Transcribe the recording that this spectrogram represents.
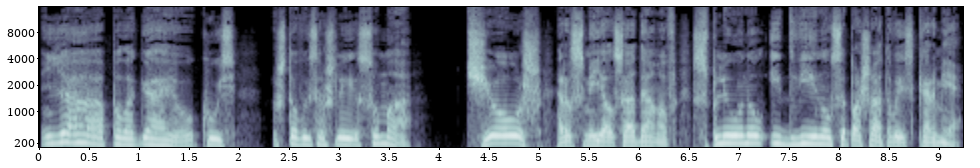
«Я полагаю, Кусь, что вы сошли с ума». «Чушь!» — рассмеялся Адамов, сплюнул и двинулся, пошатываясь к корме.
